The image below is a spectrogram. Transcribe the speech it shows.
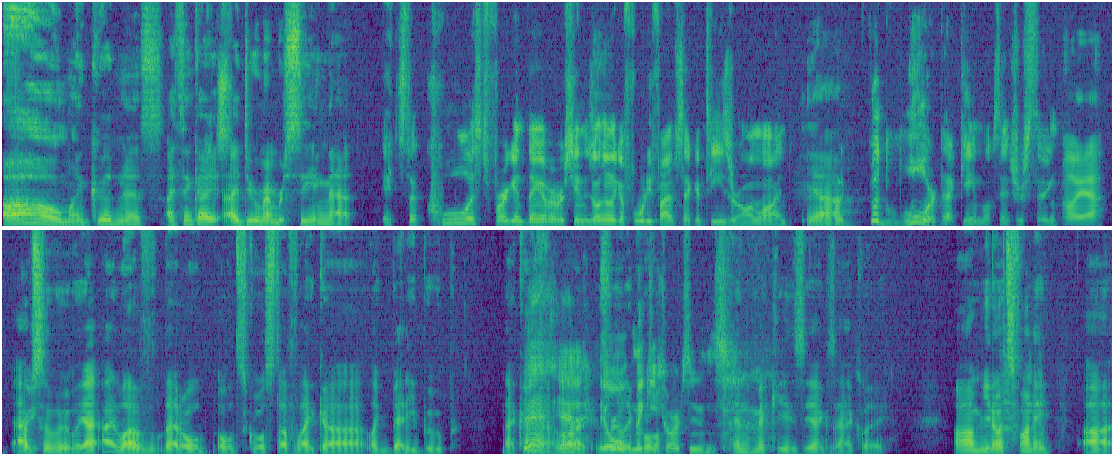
Oh my goodness. I think I, I do remember seeing that. It's the coolest friggin' thing I've ever seen. There's only like a 45 second teaser online, Yeah. but good lord, that game looks interesting. Oh yeah. Absolutely. I, I love that old old school stuff like uh like Betty Boop. That kind Yeah, of yeah, art. the It's old really Mickey cool. cartoons. And the Mickeys, yeah, exactly. Um, you know what's funny? Uh,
